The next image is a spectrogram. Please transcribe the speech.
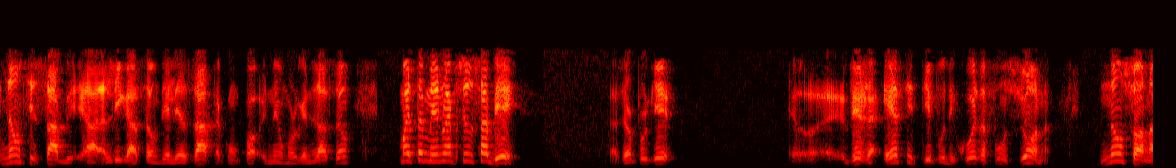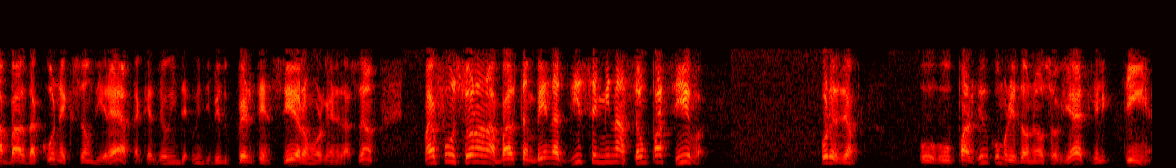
Não se sabe a ligação dele exata com nenhuma organização, mas também não é preciso saber. Tá certo? Porque, eh, veja, esse tipo de coisa funciona não só na base da conexão direta, quer dizer, o indivíduo pertencer a uma organização, mas funciona na base também da disseminação passiva. Por exemplo, o, o, Partido Comunista da União Soviética, ele tinha,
